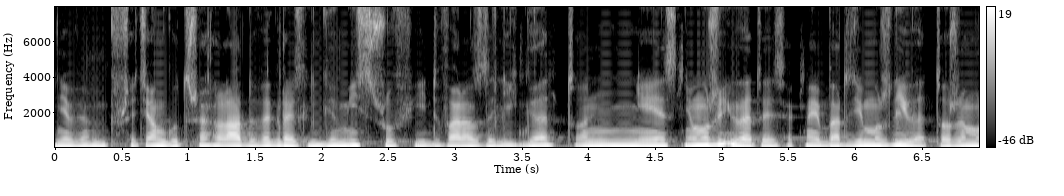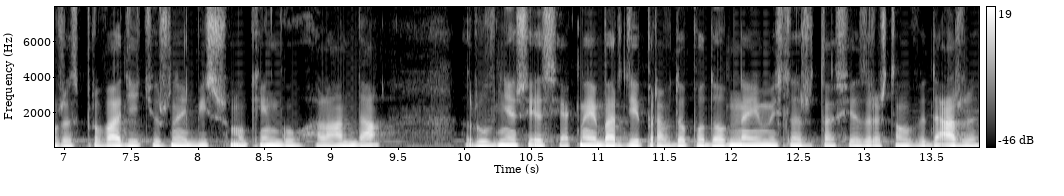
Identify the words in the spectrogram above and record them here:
nie wiem, w przeciągu trzech lat wygrać Ligę Mistrzów i dwa razy ligę, to nie jest niemożliwe, to jest jak najbardziej możliwe. To, że może sprowadzić już w najbliższym okienku Halanda, również jest jak najbardziej prawdopodobne i myślę, że tak się zresztą wydarzy.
